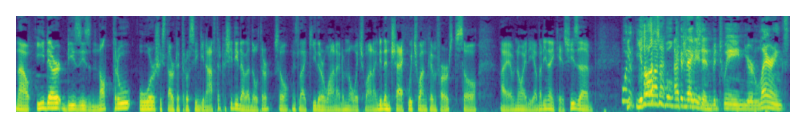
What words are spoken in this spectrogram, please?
Now either this is not true or she started throat singing after because she did have a daughter. So it's like either one. I don't know which one. I didn't check which one came first so i have no idea. But in any case she's a What You- a you know what, possible actually- connection between your larynx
